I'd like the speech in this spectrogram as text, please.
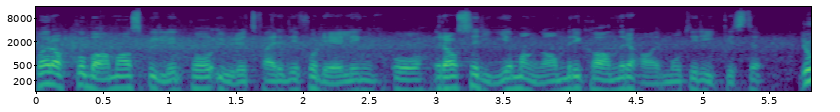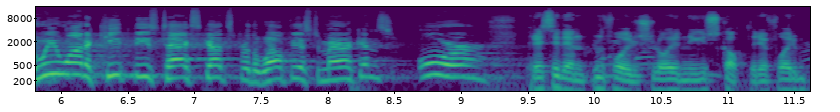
Barack Obama spiller på urettferdig fordeling og raseriet mange amerikanere har mot de rikeste. Presidenten foreslår ny skattereform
